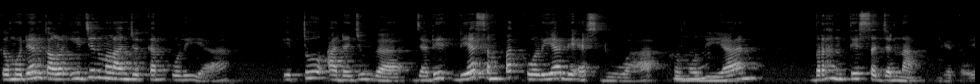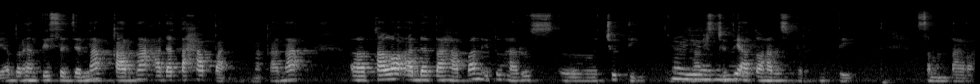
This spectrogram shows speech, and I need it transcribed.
Kemudian kalau izin melanjutkan kuliah itu ada juga. Jadi dia sempat kuliah di S2, kemudian berhenti sejenak gitu ya, berhenti sejenak karena ada tahapan. Nah, karena eh, kalau ada tahapan itu harus eh, cuti, ya, Oh, iya, harus benar. cuti atau harus berhenti sementara.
